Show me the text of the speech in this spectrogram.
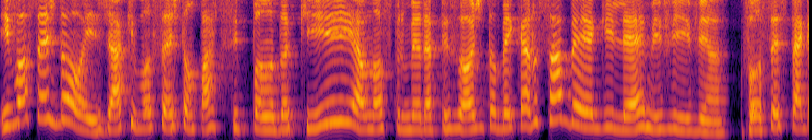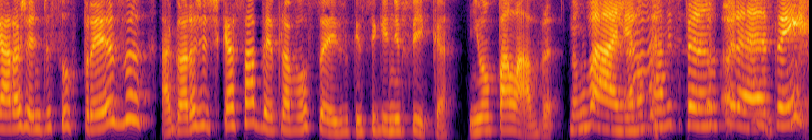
E vocês dois, já que vocês estão participando aqui, é o nosso primeiro episódio, também quero saber, Guilherme e Vivian. Vocês pegaram a gente de surpresa, agora a gente quer saber para vocês o que significa. Em uma palavra. Não vale, eu não tava esperando por essa, hein?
